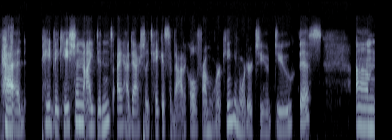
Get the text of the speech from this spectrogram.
had paid vacation. I didn't. I had to actually take a sabbatical from working in order to do this. Um,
